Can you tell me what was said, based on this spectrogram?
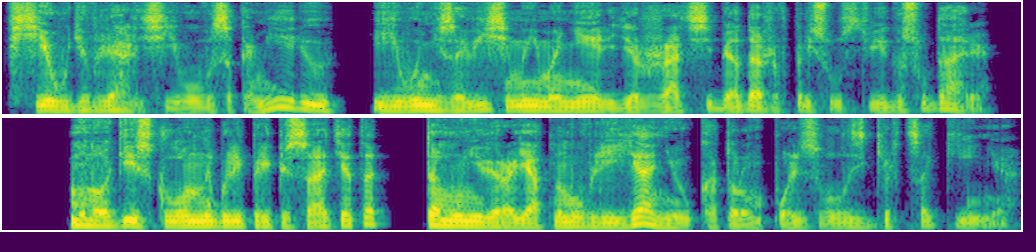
Все удивлялись его высокомерию и его независимой манере держать себя даже в присутствии государя. Многие склонны были приписать это тому невероятному влиянию, которым пользовалась герцогиня.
